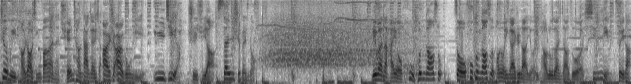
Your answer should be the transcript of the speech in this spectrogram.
这么一条绕行方案呢，全长大概是二十二公里，预计啊只需要三十分钟。另外呢，还有沪昆高速。走沪昆高速的朋友应该知道，有一条路段叫做新岭隧道，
